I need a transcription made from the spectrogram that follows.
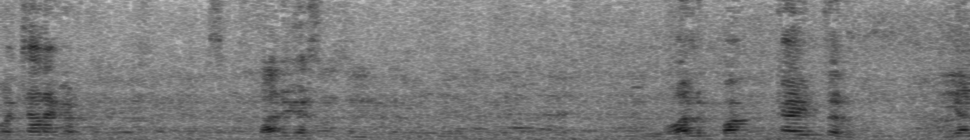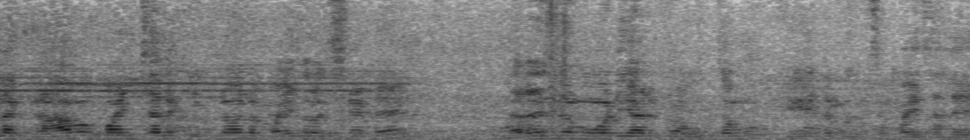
ప్రచారకర్తలు స్థానిక సంస్థల ఎన్నికలు వాళ్ళు పక్కా ఇస్తారు ఇవాళ గ్రామ పంచాయతీలకు ఇన్ని పైసలు వచ్చినట్టే నరేంద్ర మోడీ గారి ప్రభుత్వము కేంద్ర ప్రభుత్వం పైసలే.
